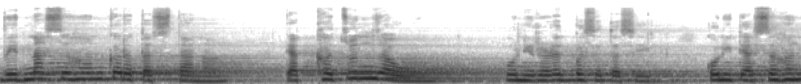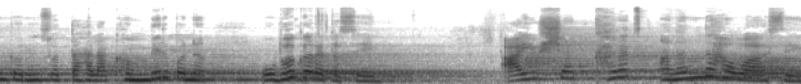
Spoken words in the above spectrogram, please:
वेदना सहन करत असताना त्यात खचून जाऊन कोणी रडत बसत असेल कोणी त्या सहन करून स्वतःला खंबीरपणं उभं करत असेल आयुष्यात खरंच आनंद हवा असेल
